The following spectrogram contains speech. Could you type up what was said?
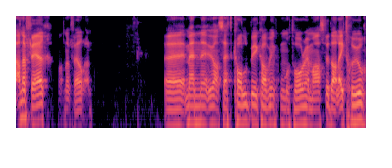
Han er fair. Den er fair, den. Eh, men eh, uansett, Colby Covington mot Torre Masvidal Jeg tror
